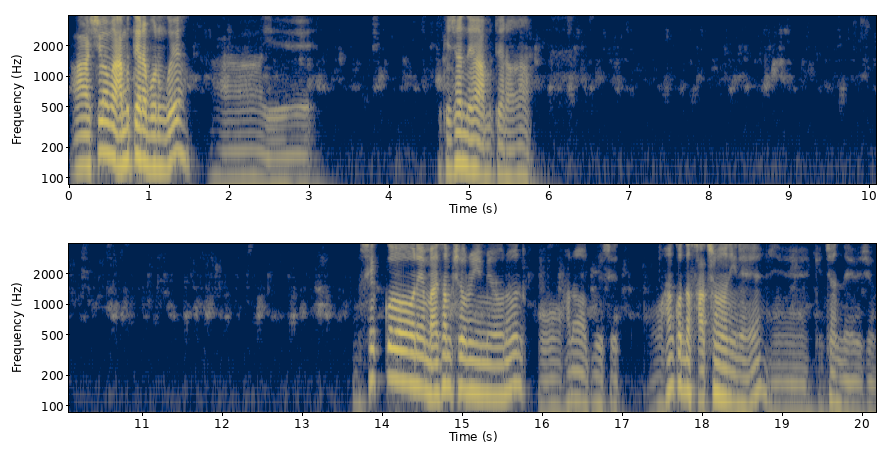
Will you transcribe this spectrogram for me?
아, 시험은 아무 때나 보는 거예요? 아, 예. 괜찮네요, 아무 때나. 세 건에 13,000원이면은, 어, 하나, 둘, 셋. 어, 한 건당 4,000원이네. 예, 괜찮네요, 요즘.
